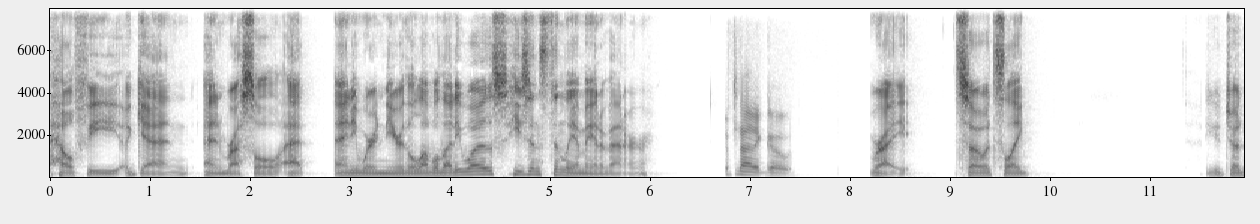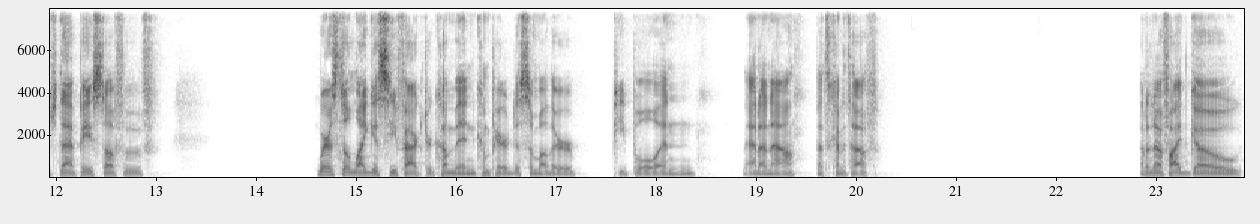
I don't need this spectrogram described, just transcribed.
healthy again and wrestle at anywhere near the level that he was, he's instantly a main eventer. if not a goat, Right. So it's like how do you judge that based off of where's the legacy factor come in compared to some other people and I don't know. That's kind of tough. I don't know if I'd go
